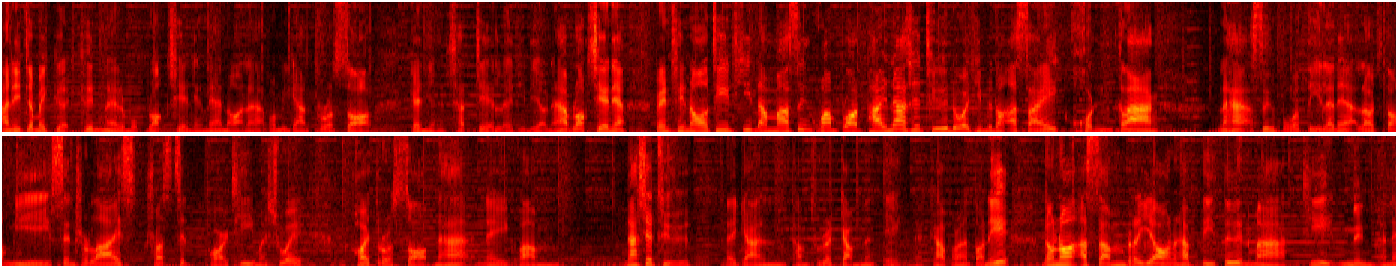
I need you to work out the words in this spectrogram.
ันนี้จะไม่เกิดขึ้นในระบบบล็อกเชนอย่างแน่นอนนะฮะเพราะมีการตรวจสอบกันอย่างชัดเจนเลยทีเดียวนะฮะบบล็อกเชนเนี่ยเป็นเทคโนโลยีที่นำมาซึ่งความปลอดภัยน่าเชื่อถือ โดยที่ไม่ต้องอาศัยคนกลางนะฮะซึ่งปกติแล้วเนี่ยเราจะต้องมี centralized trusted party มาช่วยคอยตรวจสอบนะฮะในความน่าเชื่อถือ ในการทำธุรกรรมนั่นเองนะครับ เพราะฉะนั้นตอนนี้น้องๆอสสัมระยองนะครับตีตื้นมาที่ 1 คะแน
